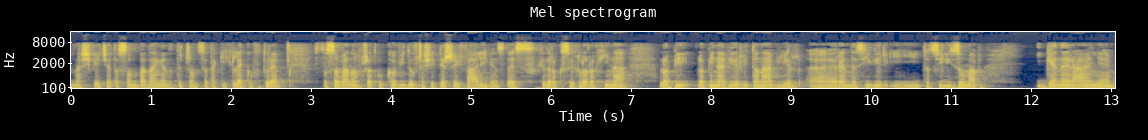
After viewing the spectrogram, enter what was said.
na świecie, to są badania dotyczące takich leków, które stosowano w przypadku COVID-u w czasie pierwszej fali, więc to jest hydroksykhlorochina, lopi, lopinavir, ritonavir, e, remdesivir i tocilizumab. I generalnie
